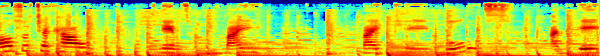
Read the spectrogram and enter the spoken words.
Also, check out name's My Mikey Bolts, and he.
